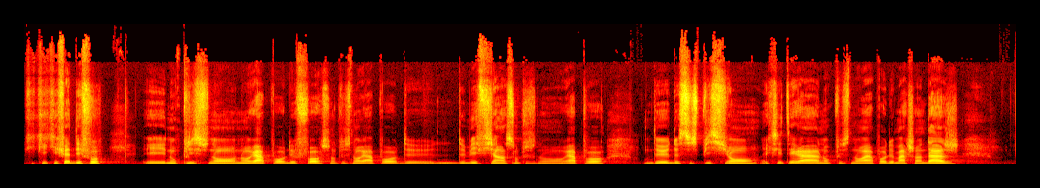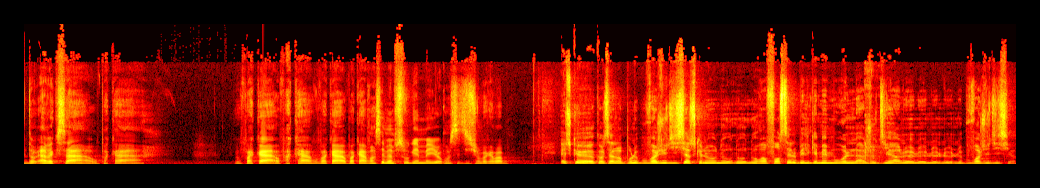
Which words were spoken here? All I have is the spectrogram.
qui, qui, qui fait défaut et non plus nos, nos, rapports de force, non plus nos rapports de, de méfiance, non plus nos rapports de, de, suspicion, etc., non plus nos rapports de marchandage. Donc avec ça, on pas qu'à pas pas pas avancer même si on a une meilleure constitution, pas capable. Est-ce que, concernant pour le pouvoir judiciaire, est-ce que nous, nous, nous renforcer le, le même rôle là, je dis, hein, le, le, le, le pouvoir judiciaire?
